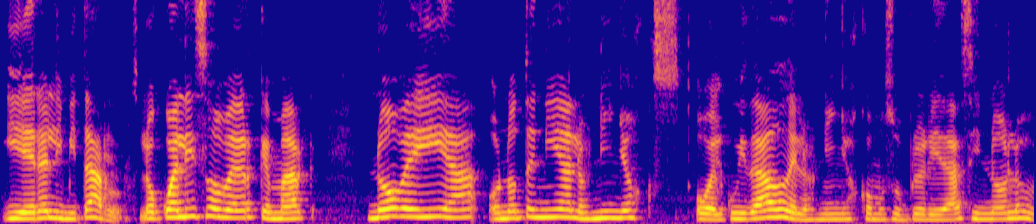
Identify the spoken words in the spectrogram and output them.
y era limitarlos, lo cual hizo ver que Mark no veía o no tenía los niños o el cuidado de los niños como su prioridad, sino los,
